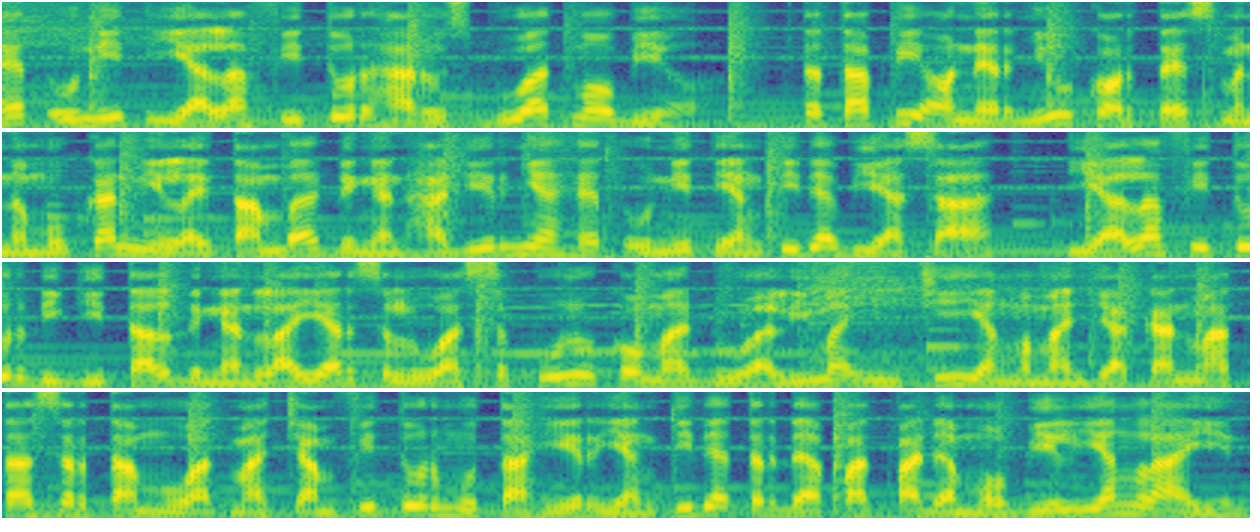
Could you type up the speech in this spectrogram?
Head unit ialah fitur harus buat mobil. Tetapi owner New Cortez menemukan nilai tambah dengan hadirnya head unit yang tidak biasa, ialah fitur digital dengan layar seluas 10,25 inci yang memanjakan mata serta muat macam fitur mutakhir yang tidak terdapat pada mobil yang lain.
